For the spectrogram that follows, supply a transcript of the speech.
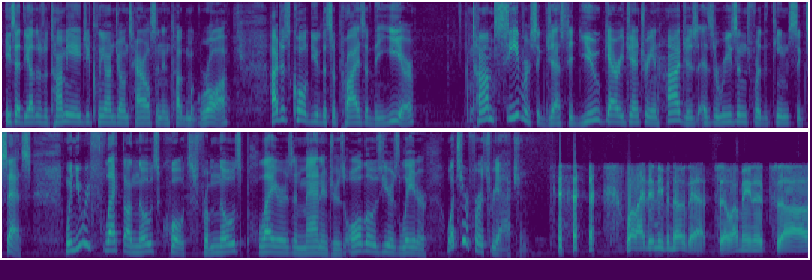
He said the others were Tommy Agee, Cleon Jones, Harrelson, and Tug McGraw. Hodges called you the surprise of the year. Tom Seaver suggested you, Gary Gentry, and Hodges as the reasons for the team's success. When you reflect on those quotes from those players and managers all those years later, what's your first reaction? well, I didn't even know that. So, I mean, it's. Uh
